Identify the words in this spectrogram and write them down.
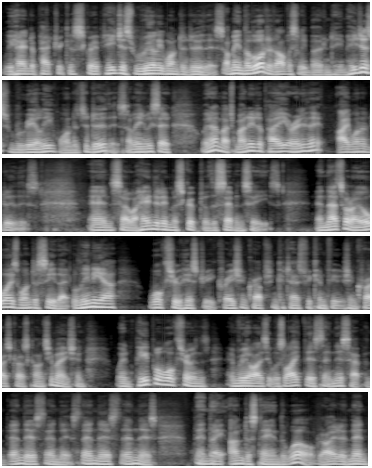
we handed Patrick a script. He just really wanted to do this. I mean, the Lord had obviously burdened him. He just really wanted to do this. I mean, we said, we don't have much money to pay or anything. I want to do this. And so I handed him a script of the seven C's. And that's what I always wanted to see that linear walk through history creation, corruption, catastrophe, confusion, Christ, cross, consummation. When people walk through and, and realize it was like this, then this happened, then this, then this, then this, then this, then they understand the world, right? And then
